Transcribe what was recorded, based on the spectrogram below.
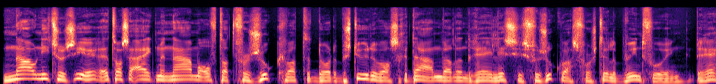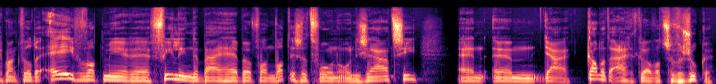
Nou, niet zozeer. Het was eigenlijk met name of dat verzoek wat door de bestuurder was gedaan, wel een realistisch verzoek was voor stille bewindvoering. De rechtbank wilde even wat meer eh, feeling erbij hebben van wat is het voor een organisatie en um, ja, kan het eigenlijk wel wat ze verzoeken.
